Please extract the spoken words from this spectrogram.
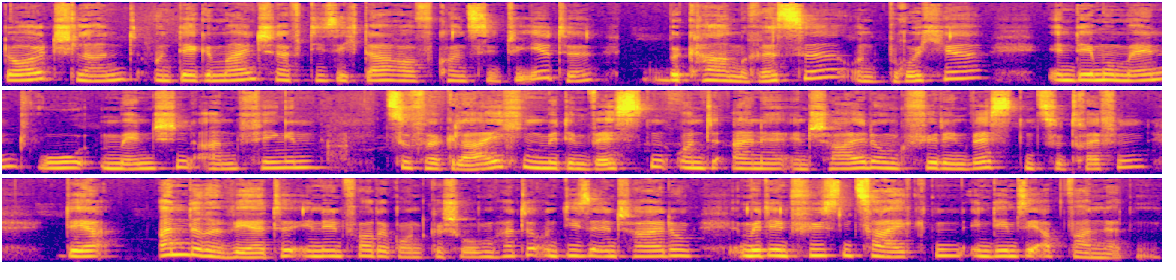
Deutschland und der Gemeinschaft, die sich darauf konstituierte, bekam Risse und Brüche in dem Moment, wo Menschen anfingen zu vergleichen mit dem Westen und eine Entscheidung für den Westen zu treffen, der andere Werte in den Vordergrund geschoben hatte und diese Entscheidung mit den Füßen zeigten, indem sie abwanderten.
